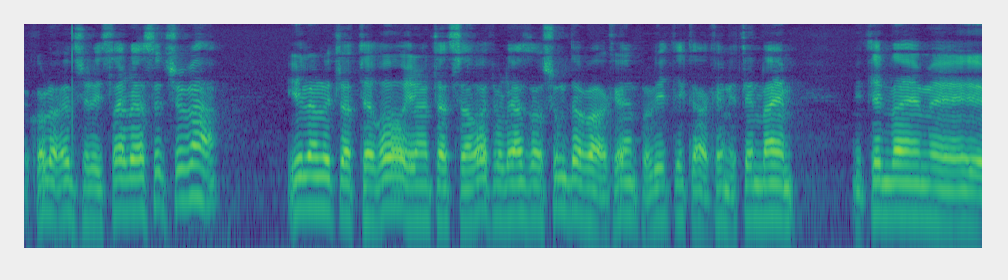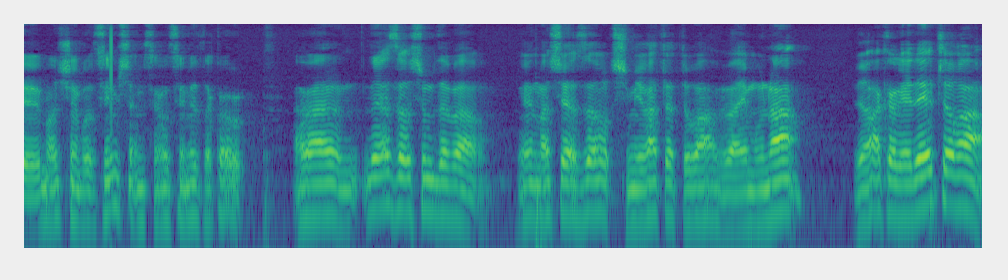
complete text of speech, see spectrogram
וכל עוד של ישראל לא יעשה תשובה, יהיה לנו את הטרור, יהיה לנו את הצרות ולא יעזור שום דבר, כן? פוליטיקה, כן? ניתן להם, ניתן להם אה, מה שהם רוצים שהם רוצים את הכל. אבל לא יעזור שום דבר. כן? מה שיעזור שמירת התורה והאמונה, ורק על ידי תורה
